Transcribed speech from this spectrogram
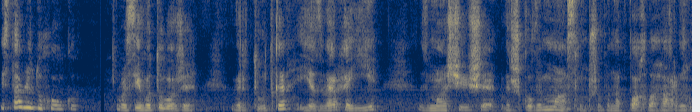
І ставлю в духовку. Ось і готова вже вертутка, і я зверху її змащую ще вершковим маслом, щоб вона пахла гарно.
